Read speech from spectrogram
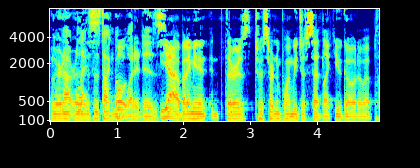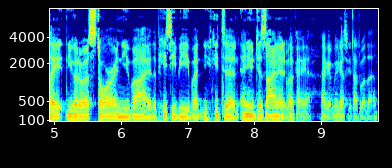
We're not really, this is talking about Well, what it is. Yeah, but I mean, there's to a certain point. We just said like you go to a plate, you go to a store and you buy the PCB, but you need to and you design it. Okay, yeah, okay, we guess we talked about that.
